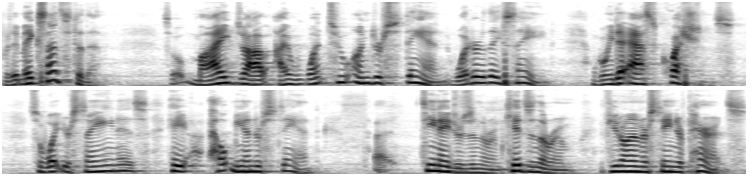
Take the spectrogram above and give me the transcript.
but it makes sense to them. So my job, I want to understand what are they saying. I'm going to ask questions. So what you're saying is, hey, help me understand. Uh, teenagers in the room, kids in the room, if you don't understand your parents,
